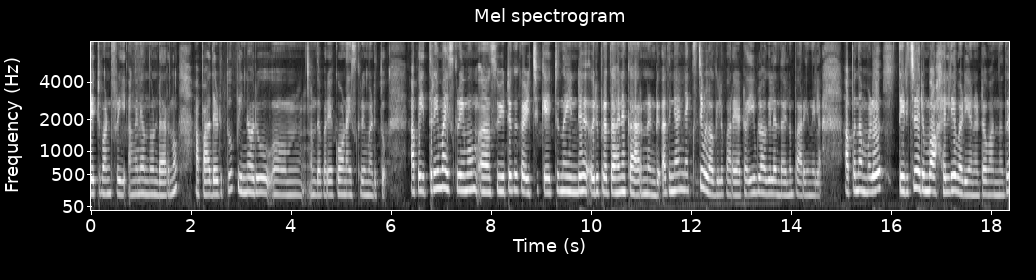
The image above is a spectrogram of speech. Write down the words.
get one free അങ്ങനെ ഒന്നും ഉണ്ടായിരുന്നു. അപ്പോൾ അതെടുത്തു. പിന്നെ ഒരു എന്താ പറയുക കോൺ ഐസ്ക്രീം എടുത്തു. അപ്പോൾ ഇത്രയും ഐസ്ക്രീമും സ്വീറ്റൊക്കെ കഴിച്ച് കയറ്റുന്നതിന്റെ ഒരു പ്രധാന കാരണമുണ്ട്. അത് ഞാൻ നെക്സ്റ്റ് വ്ളോഗിൽ പറയാം കേട്ടോ. ഈ വ്ളോഗിൽ എന്തായാലും പറയുന്നില്ല. അപ്പോൾ നമ്മൾ തിരിച്ചു വരുമ്പോൾ അഹല്യ വഴിയാണ് കേട്ടോ വന്നത്.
